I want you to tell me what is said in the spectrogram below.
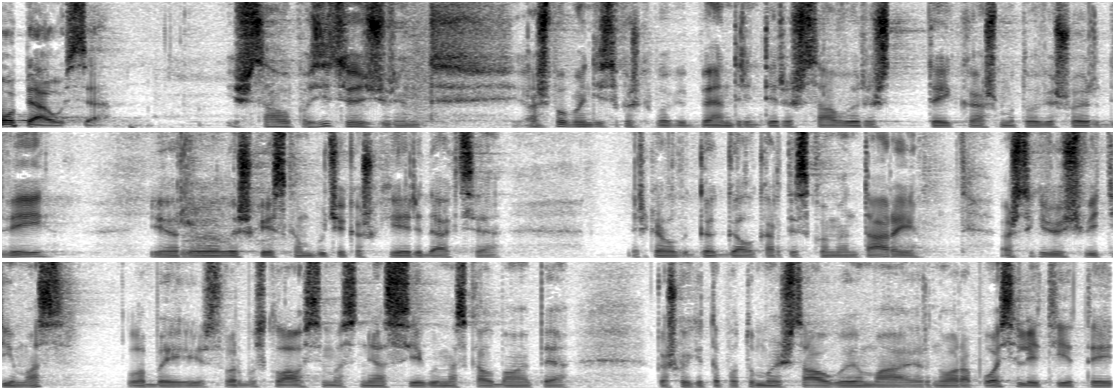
opiausia? Iš savo pozicijos žiūrint, aš pabandysiu kažkaip apibendrinti ir iš savo, ir iš tai, ką aš matau viešoje erdvėje, ir laiškai skambučiai kažkokie į redakciją, ir gal, gal kartais komentarai. Aš sakyčiau, švietimas labai svarbus klausimas, nes jeigu mes kalbam apie kažkokį tapatumo išsaugojimą ir norą puoselėti, tai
